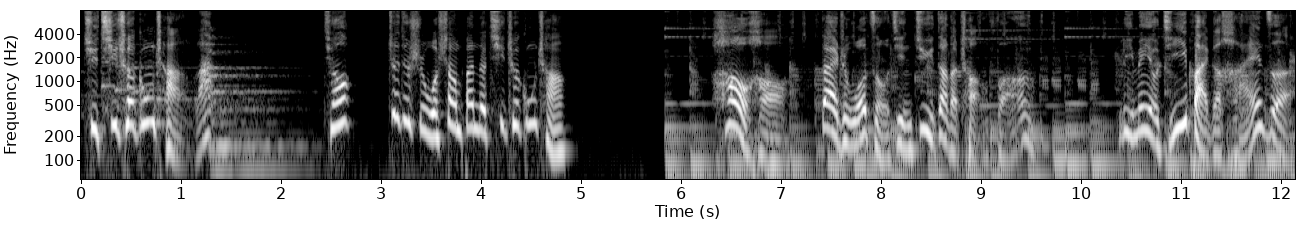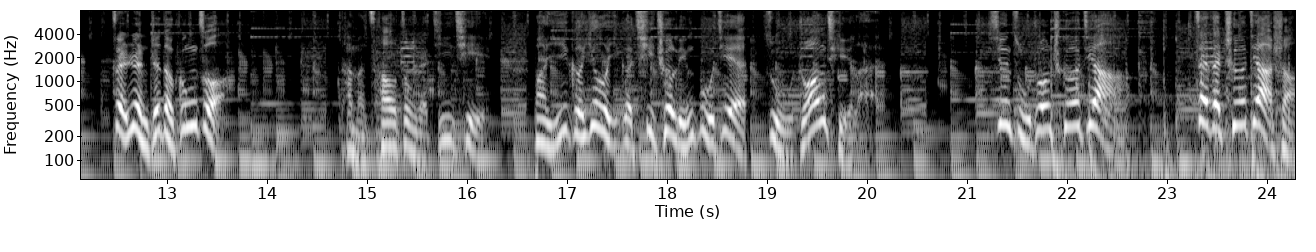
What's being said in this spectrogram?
去汽车工厂了。瞧，这就是我上班的汽车工厂。浩浩带着我走进巨大的厂房，里面有几百个孩子在认真的工作，他们操纵着机器。把一个又一个汽车零部件组装起来，先组装车架，再在车架上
